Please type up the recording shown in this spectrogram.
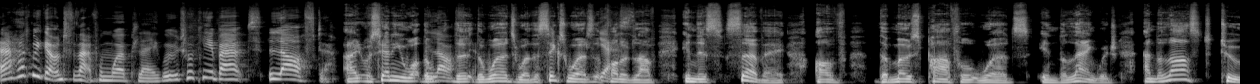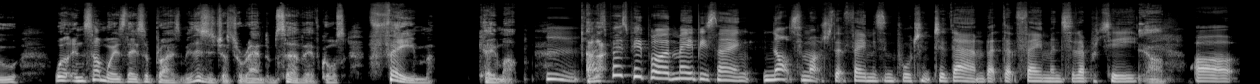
Uh, how do we get onto that from wordplay? We were talking about laughter. I was telling you what the, the, the words were, the six words that Yes. followed love in this survey of the most powerful words in the language. And the last two, well, in some ways they surprised me. This is just a random survey, of course. Fame came up. Hmm. I, I- suppose people are maybe saying not so much that fame is important to them, but that fame and celebrity Yeah, are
